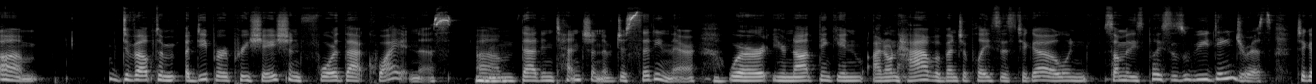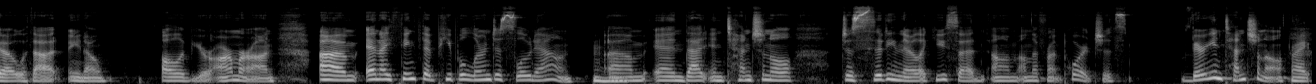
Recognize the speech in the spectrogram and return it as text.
um, developed a, a, deeper appreciation for that quietness. Mm-hmm. Um, that intention of just sitting there mm-hmm. where you're not thinking, I don't have a bunch of places to go. And some of these places would be dangerous to go without, you know, all of your armor on. Um, and I think that people learn to slow down mm-hmm. um, and that intentional, just sitting there, like you said, um, on the front porch. It's very intentional, right,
